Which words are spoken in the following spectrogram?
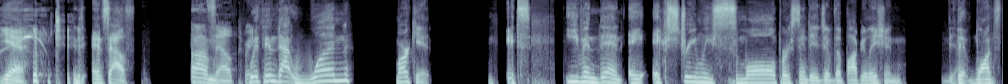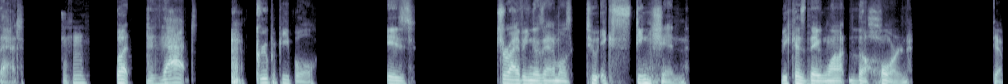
yeah, and, and south. Um, south. right? within that one market, it's even then a extremely small percentage of the population Yeah. that wants that. Mhm. But that group of people is driving those animals to extinction because they want the horn. Yeah.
